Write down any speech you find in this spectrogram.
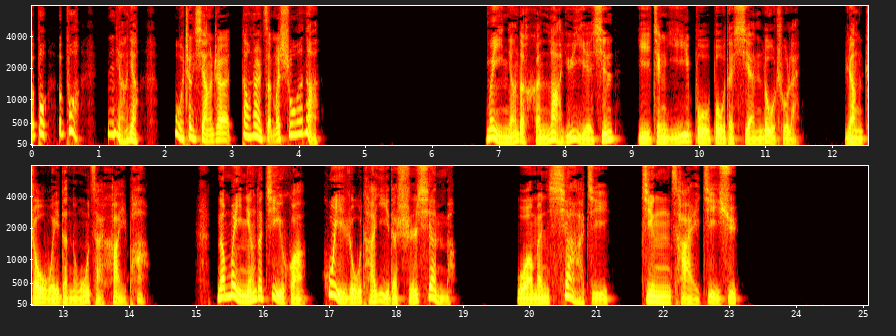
不不，娘娘，我正想着到那儿怎么说呢。”媚娘的狠辣与野心已经一步步的显露出来，让周围的奴才害怕。那媚娘的计划会如他意的实现吗？我们下集精彩继续。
